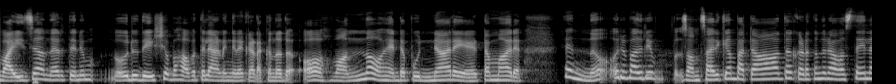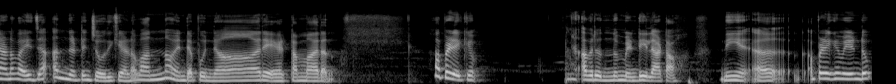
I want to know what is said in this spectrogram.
വൈജ അന്നേരത്തിനും ഒരു ദേഷ്യഭാവത്തിലാണ് ഇങ്ങനെ കിടക്കുന്നത്. ഓ വന്നോ എന്റെ പുന്നാര ഏട്ടന്മാർ എന്ന് ഒരുമാതിരി സംസാരിക്കാൻ പറ്റാതെ കിടക്കുന്നൊരവസ്ഥയിലാണ് വൈജ എന്നിട്ടും ചോദിക്കുകയാണ്. വന്നോ എന്റെ പുന്നാര ഏട്ടന്മാരെന്ന്. അപ്പോഴേക്കും അവരൊന്നും മിണ്ടിയില്ല കേട്ടോ നീ അപ്പോഴേക്കും വീണ്ടും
